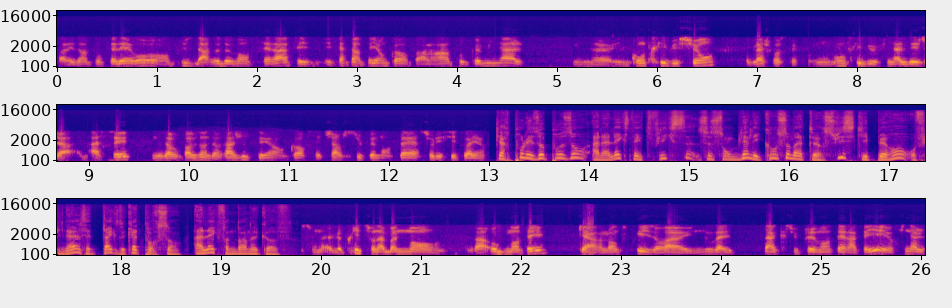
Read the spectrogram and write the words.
par les impôts fédéraux, en plus de la redevance CERAF, et, certains payent encore par leur impôt communal une contribution là, je pense qu'on contribue au final déjà assez. Nous n'avons pas besoin de rajouter encore cette charge supplémentaire sur les citoyens. Car pour les opposants à la Lex Netflix, ce sont bien les consommateurs suisses qui paieront au final cette taxe de 4%. Alec von Barnekow. Le prix de son abonnement va augmenter car l'entreprise aura une nouvelle taxe supplémentaire à payer et au final,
